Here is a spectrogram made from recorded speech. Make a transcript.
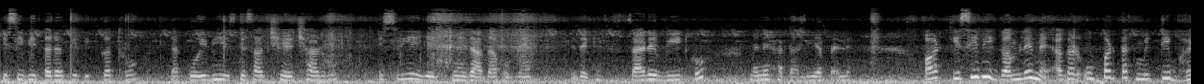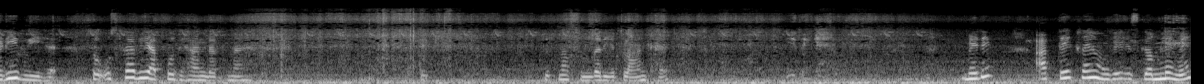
किसी भी तरह की दिक्कत हो या कोई भी इसके साथ छेड़छाड़ हो। इसलिए ये इतने ज़्यादा हो गए ये देखें, सारे वीट को मैंने हटा लिया पहले। और किसी भी गमले में अगर ऊपर तक मिट्टी भरी हुई है तो उसका भी आपको ध्यान रखना है। कितना सुंदर ये प्लांट है। ये देखें, मेरे, आप देख रहे होंगे इस गमले में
